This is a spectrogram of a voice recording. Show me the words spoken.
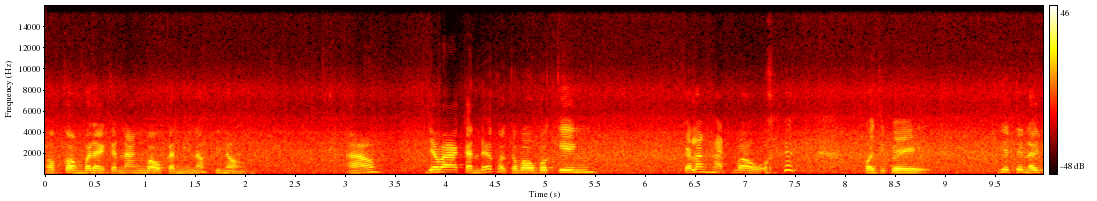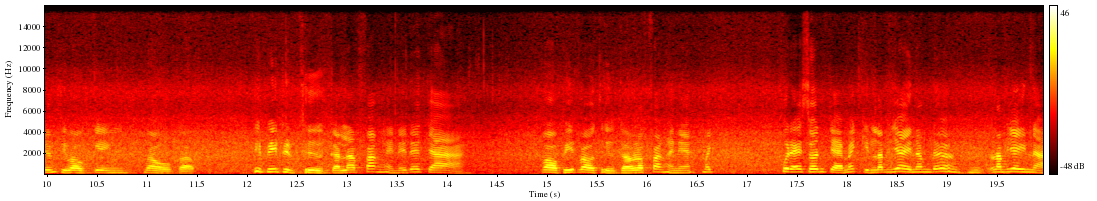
ออกกล้องบ่ได้ก็นั่งเว้ากันนี่เนาะพี่น้อง เอาอย่าว่ากันเด้อขอยก็เว้าบ่เก่ง กำลังหัดเว้าข่อยสิไปเฮ็ดจังไดจังสิเว้าเก่งเว้ากับผิดๆถือๆกันรับฟังให้ได้เด้จ้าเว้าผิดเว้าถือกันรับฟังให้แหน่ยไม่ผู้ใดสนใจไมากินลำไยน้ำเด้อลำไยหนา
